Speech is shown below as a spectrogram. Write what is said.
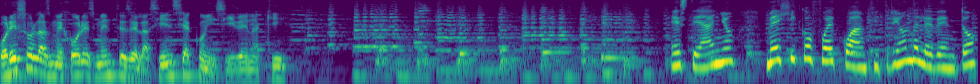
Por eso las mejores mentes de la ciencia coinciden aquí. Este año, México fue coanfitrión del evento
